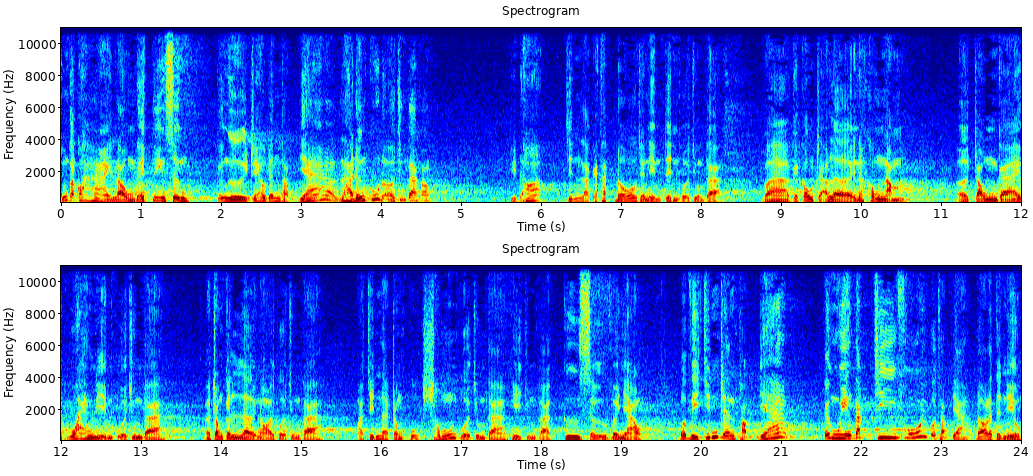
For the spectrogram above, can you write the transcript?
Chúng ta có hài lòng để tuyên xưng cái người treo trên thập giá là đấng cứu độ chúng ta không? Thì đó chính là cái thách đố cho niềm tin của chúng ta. Và cái câu trả lời nó không nằm ở trong cái quan niệm của chúng ta, ở trong cái lời nói của chúng ta mà chính là trong cuộc sống của chúng ta khi chúng ta cư xử với nhau. Bởi vì chính trên thập giá cái nguyên tắc chi phối của thập giá đó là tình yêu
